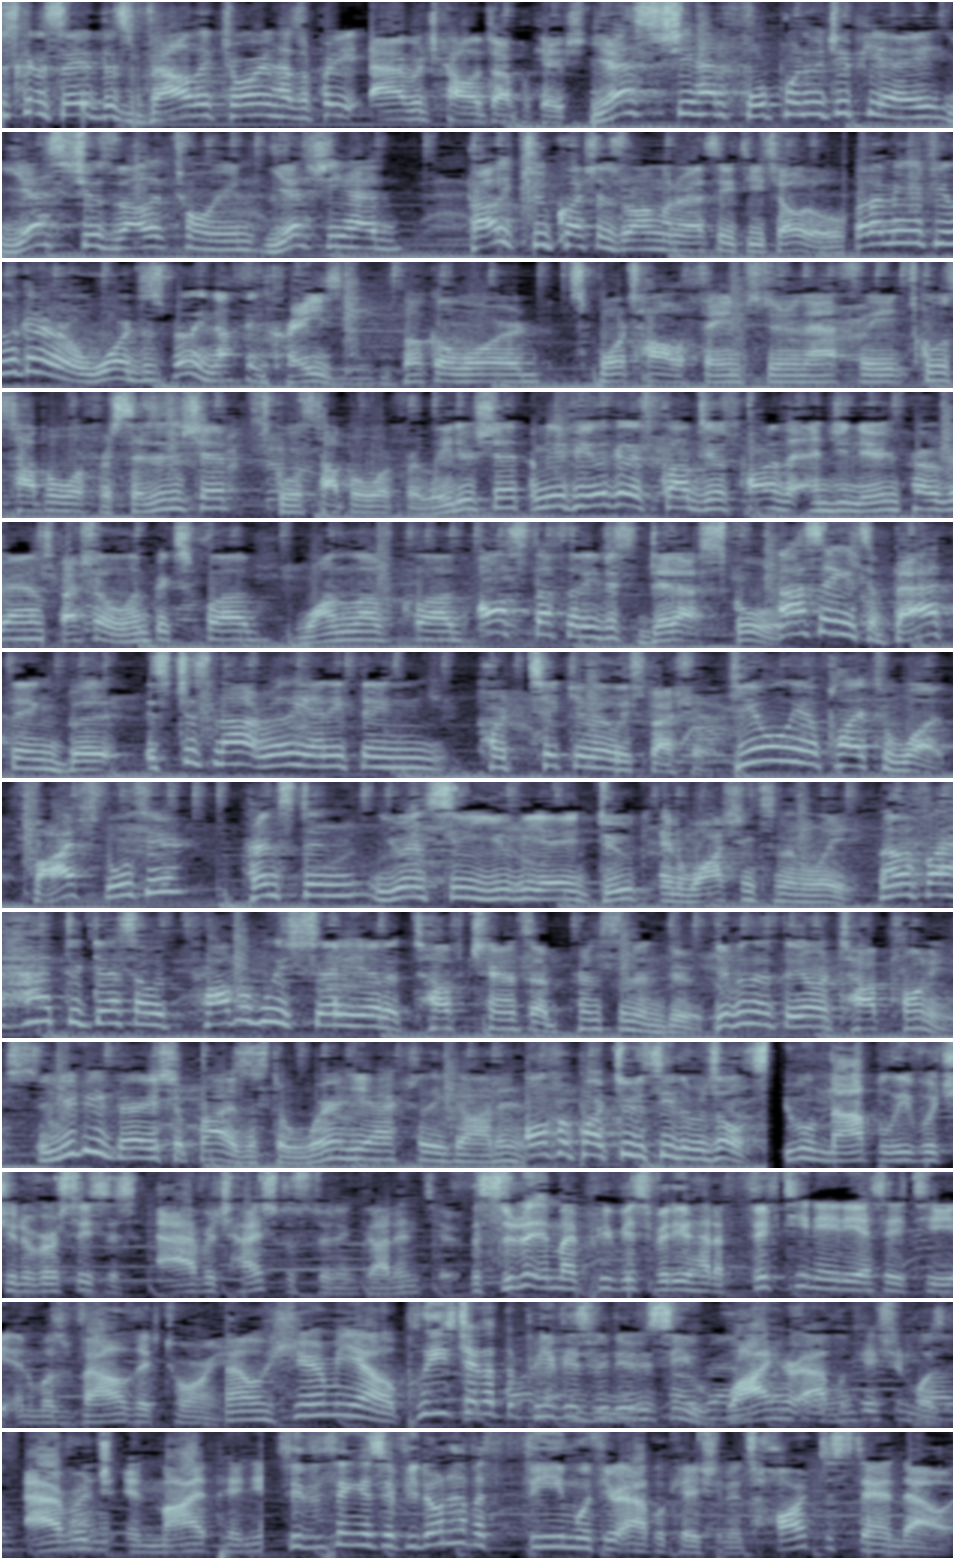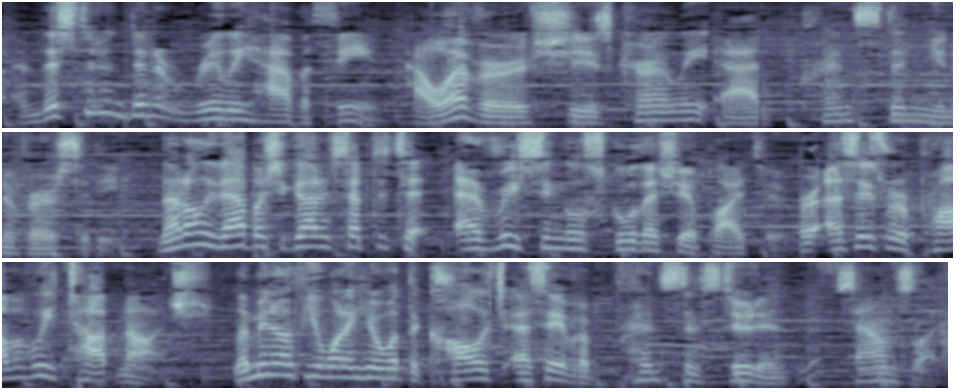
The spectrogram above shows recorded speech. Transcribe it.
just gonna say this valedictorian has a pretty average college application. Yes, she had a 4.0 GPA. Yes, she was valedictorian. Yes, she had probably two questions wrong on her SAT total. But I mean, if you look at her awards, it's really nothing crazy. Book award, Sports Hall of Fame student athlete, school's top award for citizenship, school's top award for leadership. I mean, if you look at his clubs, he was part of the engineering program, Special Olympics Club, One Love Club, all stuff that he just did at school. Not saying it's a bad thing, but it's just not really anything particularly special. He only applied to what? Five schools here? Princeton, UNC, UVA, Duke, and Washington and Lee. Now, if I had to guess, I would probably say he had a tough chance at Princeton and Duke, given that they are top 20s. So you'd be very surprised as to where he actually got in. All for part two to see the results. You will not believe which universities this average high school student got into. The student in my previous video had a 1580 SAT and was valedictorian. Now hear me out. Please check out the previous video to see why her application was average in my opinion. See the thing is if you don't have a theme with your application, it's hard to stand out and this student didn't really have a theme. However, she is currently at Princeton University. Not only that, but she got accepted to every single school that she applied to. Her essays were probably top notch. Let me know if you want to hear what the college essay of a Princeton student sounds like.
